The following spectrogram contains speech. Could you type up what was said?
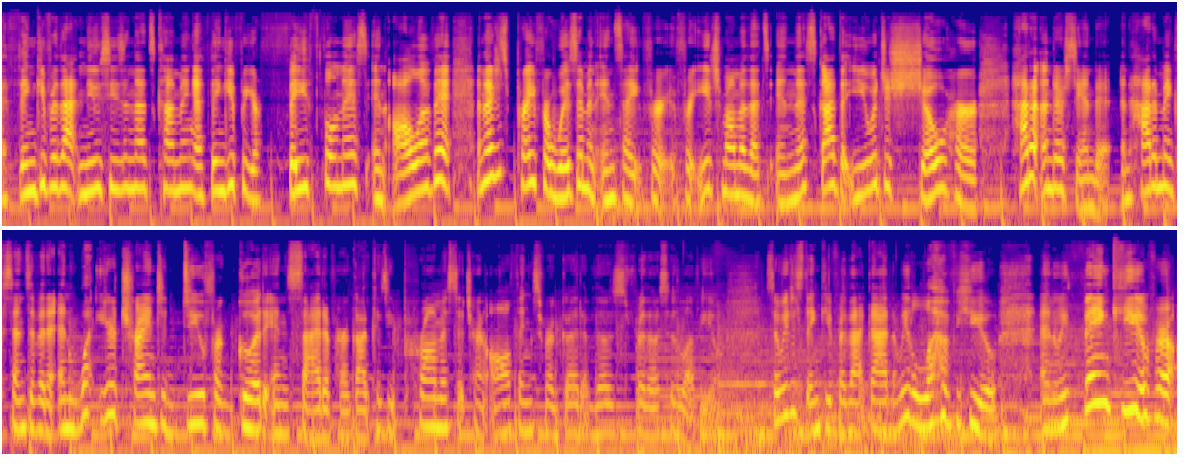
I thank you for that new season that's coming. I thank you for your faithfulness in all of it. And I just pray for wisdom and insight for, for each mama that's in this, God, that you would just show her how to understand it and how to make sense of it and what you're trying to do for good inside inside of her, God, because you promised to turn all things for good of those for those who love you. So we just thank you for that, God. And we love you. And we thank you for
